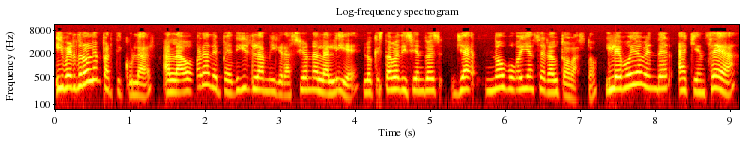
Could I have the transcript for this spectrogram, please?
Iberdrola en particular, a la hora de pedir la migración a la LIE, lo que estaba diciendo es, ya no voy a hacer autoabasto y le voy a vender a quien sea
